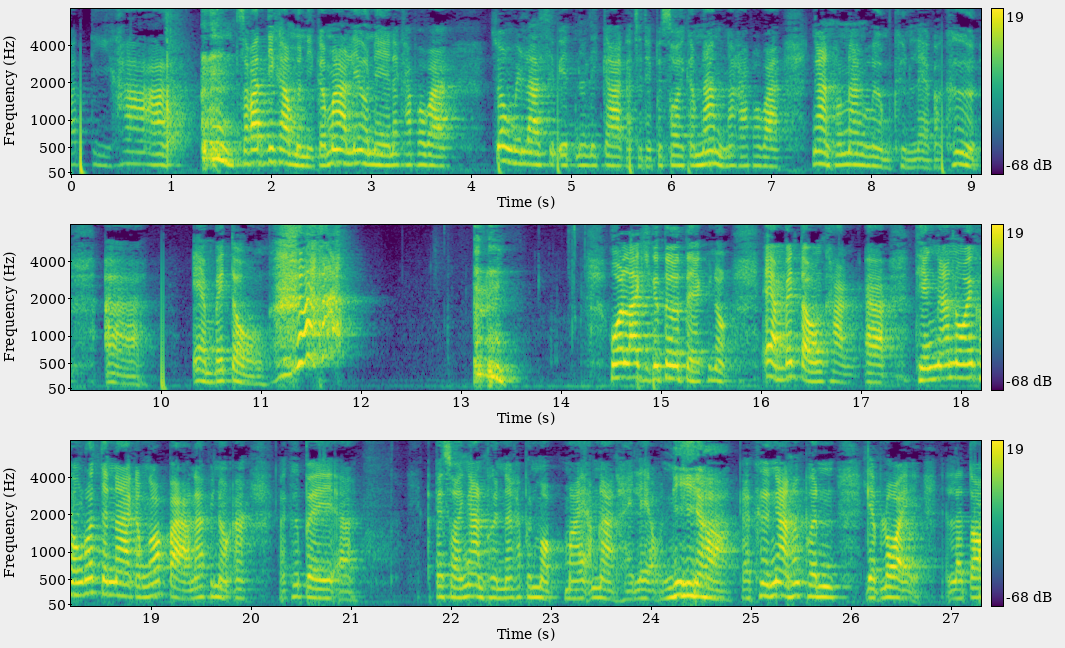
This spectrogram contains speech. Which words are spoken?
วัสดีค่ะ สวัสดีค่ะเหมือนนี้ก็มาเร็วแน่นะคะ เพราะว่าช่วงเวลา 11นาฬิกาก็จะได้ไปซอยกำนันนะคะ เพราะว่างานของนางเริ่มขึ้นแล้วก็คืออ่าแอมใบตอง หัวลายกี่กระเตอแตกพี่น้องแอมใบตองขังอ่าเถียงน้าน้อยของรจนากับง้อป่านะพี่น้องอะก็คือไปอ่าไปซอยงานเพิ่นนะคะเพิ่นมอบไม้อำนาจให้แล้วเนี่ยก็คืองานของเพิ่นเรียบร้อย แล้วต่อ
